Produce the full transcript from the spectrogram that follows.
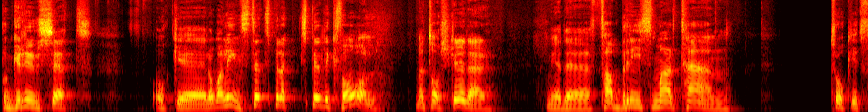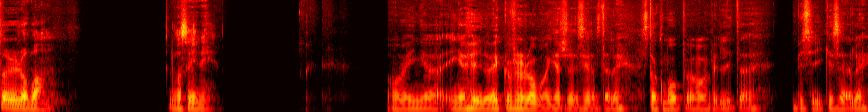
på gruset. Och eh, Roman Lindstedt spelade, spelade kval, men torskade där med eh, Fabrice Martin. tråkigt för Robban? Eller vad säger ni? Ja, inga, inga höjdarveckor från Robban kanske senast, eller? Stockholm Open var väl lite besvikelse, eller?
